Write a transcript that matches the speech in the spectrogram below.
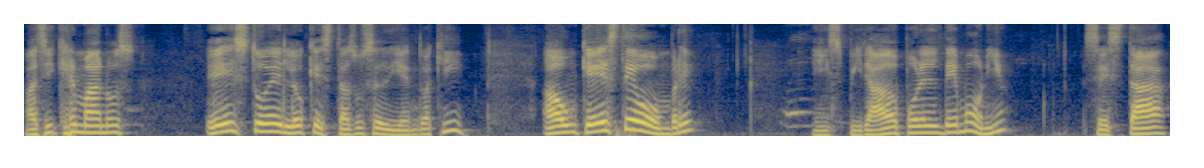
Así que hermanos, esto es lo que está sucediendo aquí. Aunque este hombre, inspirado por el demonio, se está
